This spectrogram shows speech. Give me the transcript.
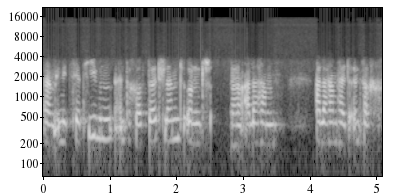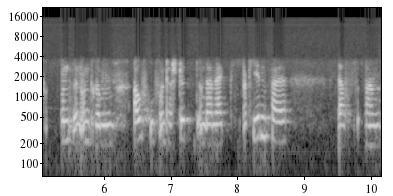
ähm, Initiativen einfach aus Deutschland und äh, alle haben alle haben halt einfach uns in unserem Aufruf unterstützt und da merkt auf jeden Fall, dass, ähm,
